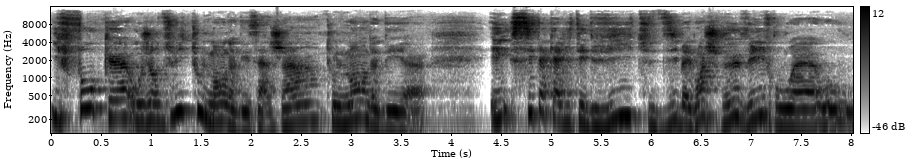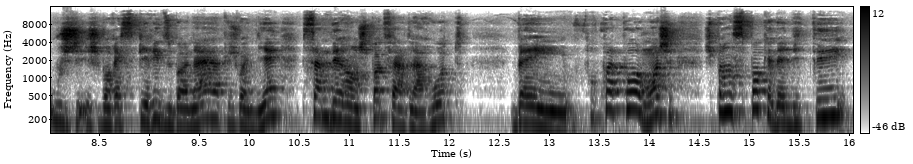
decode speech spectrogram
Il faut que aujourd'hui tout le monde a des agents, tout le monde a des et si ta qualité de vie, tu te dis ben moi je veux vivre où, euh, je, vais respirer du bon air puis je vais être bien, puis ça me dérange pas de faire de la route, ben pourquoi pas? Moi je je pense pas que d'habiter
